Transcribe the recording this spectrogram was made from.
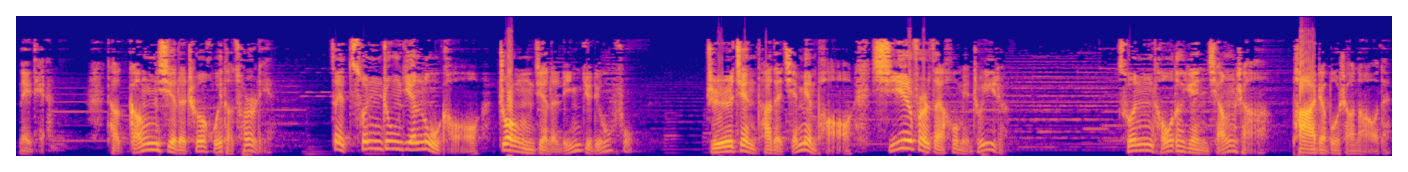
那天，他刚卸了车回到村里。在村中间路口撞见了邻居刘富，只见他在前面跑，媳妇儿在后面追着。村头的院墙上趴着不少脑袋，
